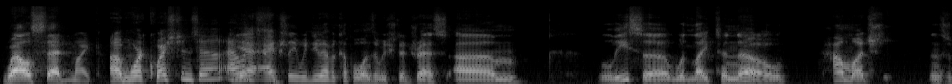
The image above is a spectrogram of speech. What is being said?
Well said, Mike. Uh, more questions, uh, Alex? Yeah, actually, we do have a couple ones that we should address. Um, Lisa would like to know how much. This is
